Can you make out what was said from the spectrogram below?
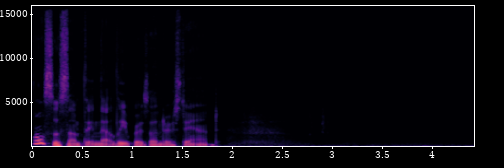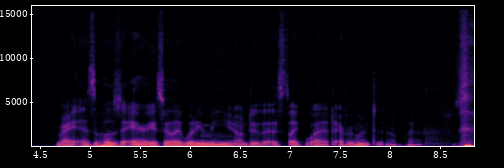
also something that libras understand. Right? As opposed to aries they're like what do you mean you don't do this? Like what? Everyone did what?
